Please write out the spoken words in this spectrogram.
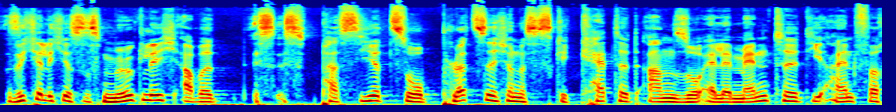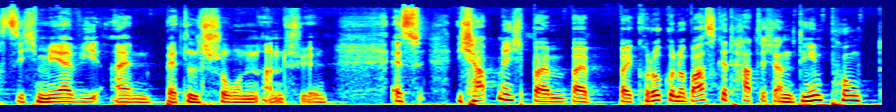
Sicherlich ist es möglich, aber es, es passiert so plötzlich und es ist gekettet an so Elemente, die einfach sich mehr wie ein Battle-Schonen anfühlen. Es, ich habe mich beim, bei, bei Kuroko no Basket hatte ich an dem Punkt,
